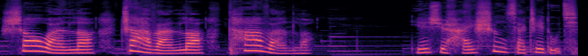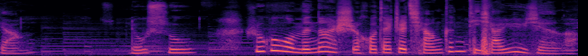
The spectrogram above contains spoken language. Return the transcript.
烧完了，炸完了，塌完了，也许还剩下这堵墙。”流苏。如果我们那时候在这墙根底下遇见了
